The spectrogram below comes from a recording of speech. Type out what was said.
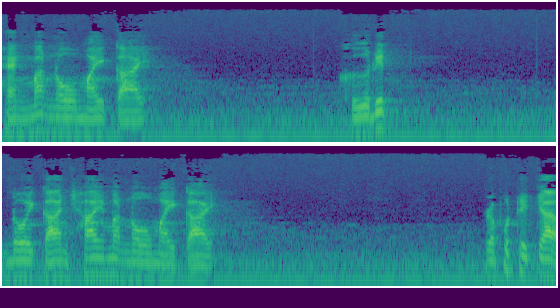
แห่งมโนไมกาย คือฤทธิ์ โดยการใช้มโนไมกาย พระพุทธเจ้า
